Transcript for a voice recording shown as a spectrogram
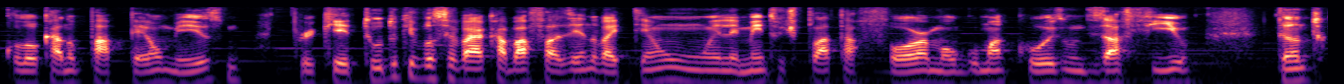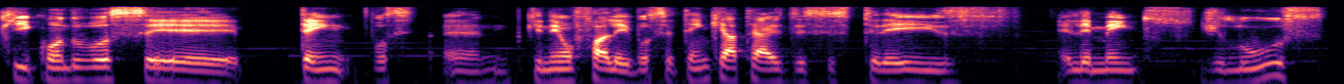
colocar no papel mesmo, porque tudo que você vai acabar fazendo vai ter um elemento de plataforma, alguma coisa, um desafio. Tanto que quando você tem, você, é, que nem eu falei, você tem que ir atrás desses três elementos de luz,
